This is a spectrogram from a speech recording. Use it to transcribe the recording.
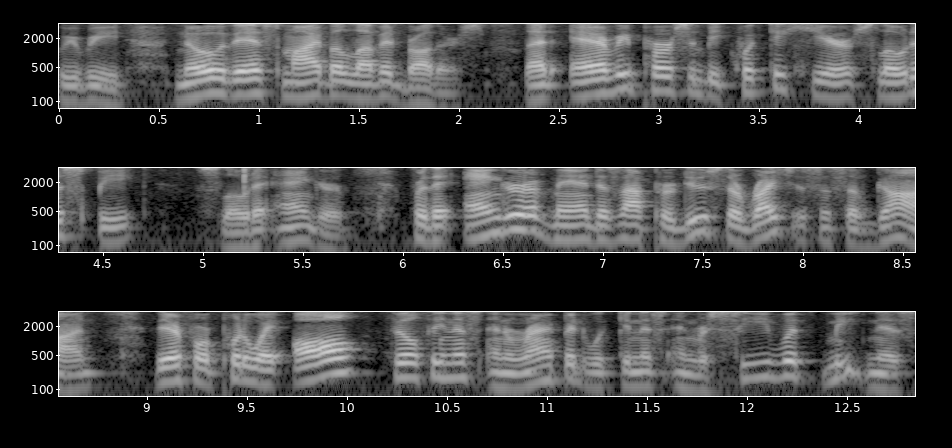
We read, Know this, my beloved brothers. Let every person be quick to hear, slow to speak, slow to anger. For the anger of man does not produce the righteousness of God. Therefore put away all filthiness and rampant wickedness, and receive with meekness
